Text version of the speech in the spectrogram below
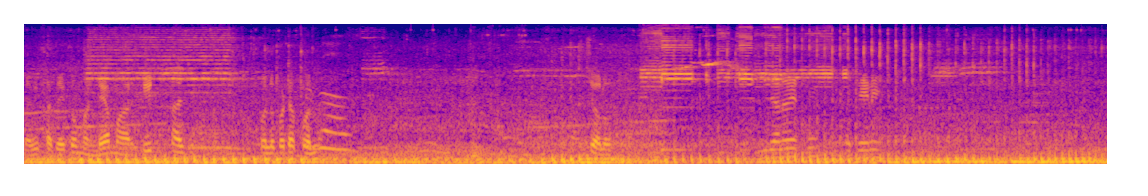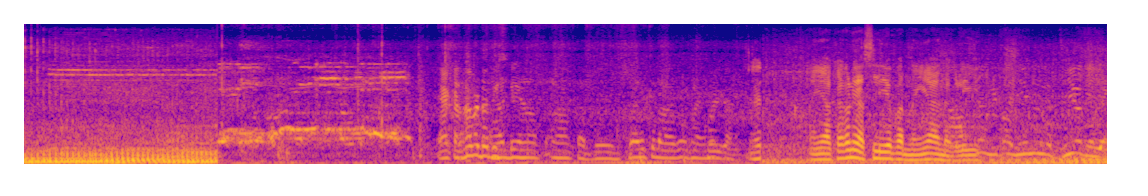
ਲੈ ਫਤਿਹ ਕੋ ਮੰਡਿਆ ਮਾਰਕੀਟ, ਅੱਜ ਫੁੱਲ ਬਟਾ ਫੁੱਲ। ਚਲੋ। ਕੀ ਜਾਣਾ ਇੱਥੇ? ਇੱਥੇ ਨੇ ਇਹ ਕਰਦਾ ਵੱਡਾ ਸਾਡੇ ਹਾਂ ਆ ਕਰਦੇ ਸਾਰੇ ਚਲਾ ਕੇ ਖਾਏ ਨਹੀਂ। ਆਖਿਆ ਕੋਈ ਅਸਲੀ ਹੈ ਪਰ ਨਹੀਂ ਆ ਨਕਲੀ ਹੈ ਭਾਜੀ ਇਹਨੂੰ ਲੱਗੀ ਹੋ ਗਈ ਆ।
